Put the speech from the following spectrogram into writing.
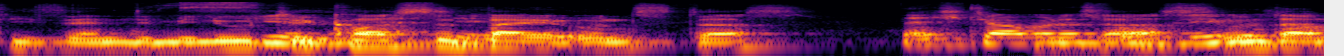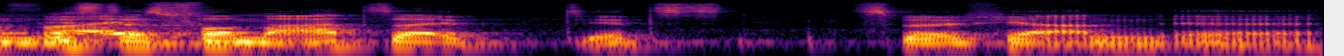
die Sendeminute kostet RTL. bei uns das. Ich glaube, das, das. Problem Und ist dann vor ist das Format seit jetzt zwölf Jahren äh,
